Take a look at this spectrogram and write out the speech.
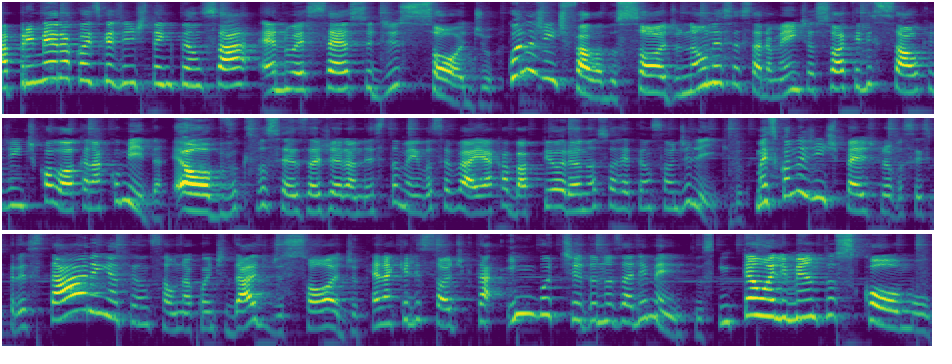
A primeira coisa que a gente tem que pensar é no excesso de sódio. Quando a gente fala do sódio, não necessariamente é só aquele sal que a gente coloca na comida. É óbvio que se você exagerar nesse também, você vai acabar piorando a sua retenção de líquido. Mas quando a gente pede para vocês prestarem atenção na quantidade de sódio, é naquele sódio que está embutido nos alimentos. Então, alimentos como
